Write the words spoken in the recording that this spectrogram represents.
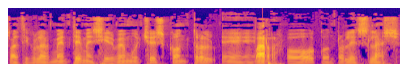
particularmente me sirve mucho es control barra o control slash.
